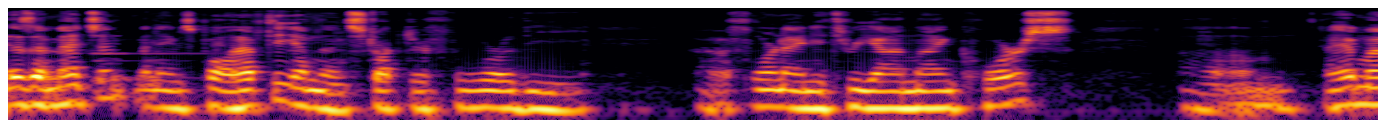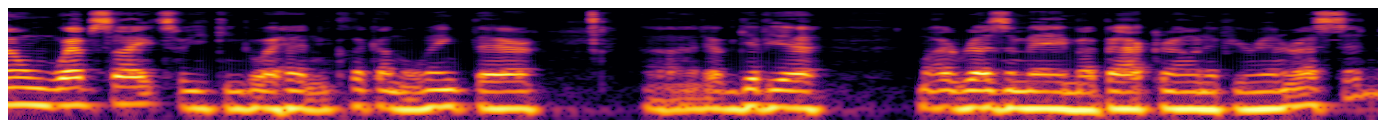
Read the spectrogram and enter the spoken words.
as I mentioned, my name is Paul Hefty. I'm the instructor for the uh, 493 online course. Um, I have my own website, so you can go ahead and click on the link there. Uh, it'll give you my resume, my background if you're interested.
